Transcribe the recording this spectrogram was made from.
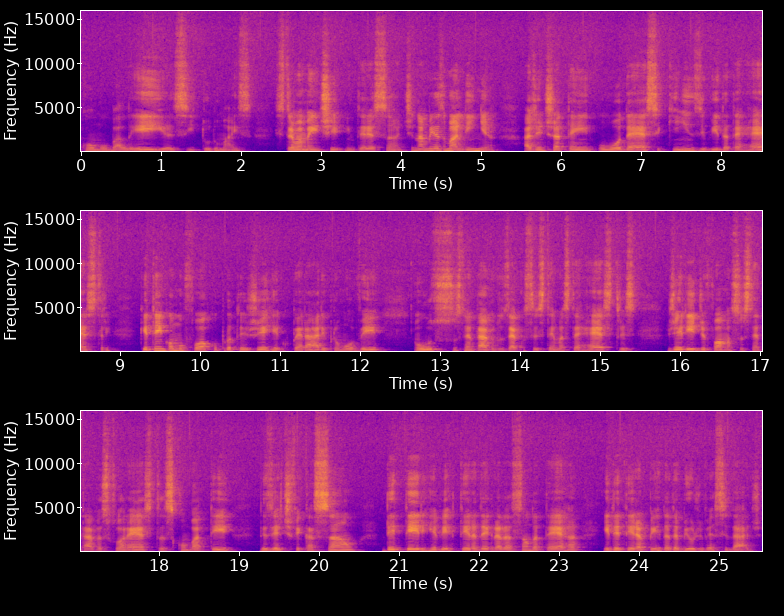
como baleias e tudo mais. Extremamente interessante. Na mesma linha, a gente já tem o ODS 15, Vida Terrestre, que tem como foco proteger, recuperar e promover o uso sustentável dos ecossistemas terrestres, gerir de forma sustentável as florestas, combater desertificação, deter e reverter a degradação da terra e deter a perda da biodiversidade.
